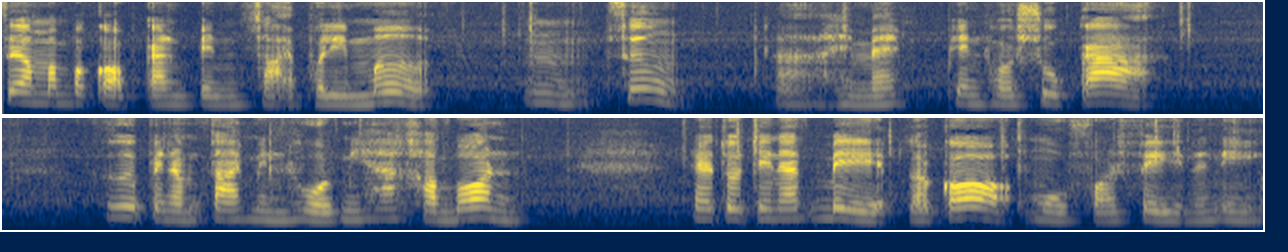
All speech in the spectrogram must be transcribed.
จะมาประกอบกันเป็นสายโพลิเมอร์ อืมซึ่งอ่าเห็นไหม pentose sugar ก็คือเป็นน้ำตาลเพนโทสมี 5 คาร์บอน nitrogenous base แล้วก็หมู่ฟอสเฟตนั่นเอง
